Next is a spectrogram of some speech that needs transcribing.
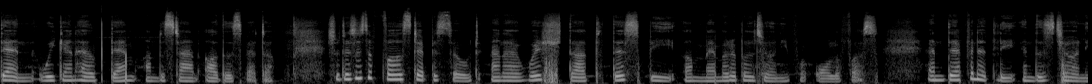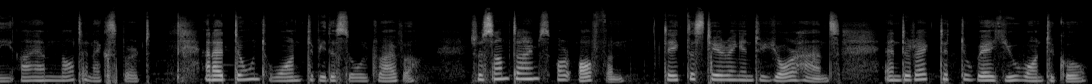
then we can help them understand others better. So, this is the first episode, and I wish that this be a memorable journey for all of us. And definitely in this journey, I am not an expert, and I don't want to be the sole driver. So, sometimes or often, take the steering into your hands and direct it to where you want to go.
